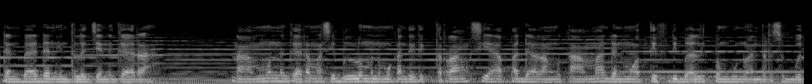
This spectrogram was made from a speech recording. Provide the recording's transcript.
dan Badan Intelijen Negara namun negara masih belum menemukan titik terang siapa dalang utama dan motif di balik pembunuhan tersebut.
